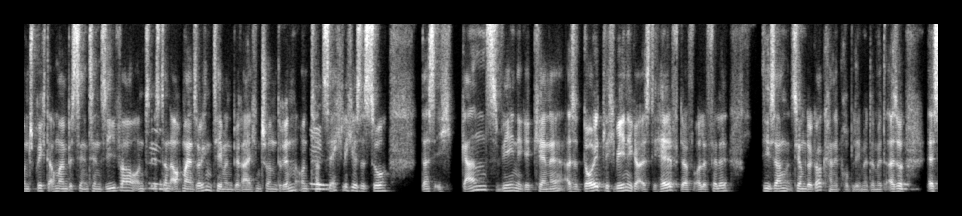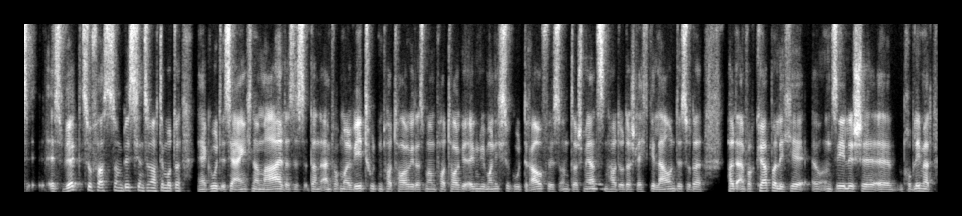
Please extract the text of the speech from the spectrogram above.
Und spricht auch mal ein bisschen intensiver und mhm. ist dann auch mal in solchen Themenbereichen schon drin. Und mhm. tatsächlich ist es so, dass ich ganz wenige kenne, also deutlich weniger als die Hälfte auf alle Fälle, die sagen, sie haben da gar keine Probleme damit. Also mhm. es, es wirkt so fast so ein bisschen so nach dem Motto, na gut, ist ja eigentlich normal, dass es dann einfach mal wehtut ein paar Tage, dass man ein paar Tage irgendwie mal nicht so gut drauf ist und da Schmerzen mhm. hat oder schlecht gelaunt ist oder halt einfach körperliche äh, und seelische äh, Probleme hat.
